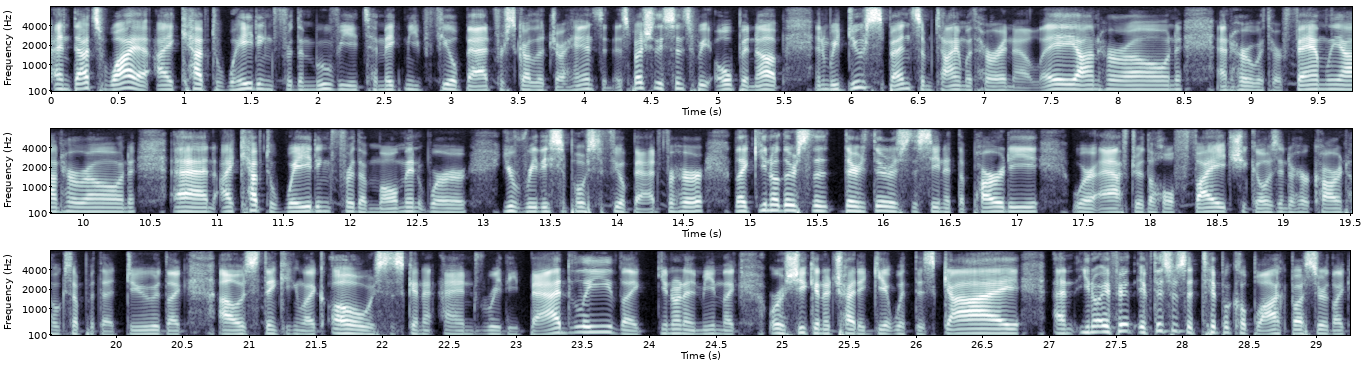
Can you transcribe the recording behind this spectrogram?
and that's why I kept waiting for the movie to make me feel bad for Scarlett Johansson, especially since we open up and we do spend some time with her in LA on her own and her with her family on her own and I kept waiting for the moment where you're really supposed to feel bad for her. Like, you know, there's the there's there's the scene at the party where after the whole fight she goes into her car and hooks up with that dude. Like I was thinking like, "Oh, is this going to end really badly?" Like, you know what I mean? Like or is she going to try to get with this guy and you know, if it, if this was a typical blockbuster, like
